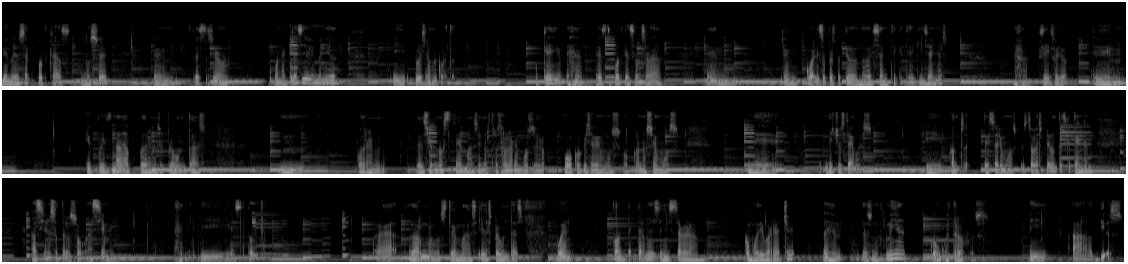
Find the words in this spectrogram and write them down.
bienvenidos al podcast. No sé, eh, esta será una clase de bienvenida y puede ser muy corta. Ok, este podcast se basará en, en cuál es su perspectiva de un adolescente que tiene 15 años. sí, soy yo. Em, y pues nada, podrán hacer preguntas podrán decirnos temas, y nosotros hablaremos de lo poco que sabemos o conocemos de dichos temas y contestaremos pues todas las preguntas que tengan hacia nosotros o hacia mí. y es todo. Para darnos temas y las preguntas pueden contactarme desde Instagram como digo RH, eh, es una con cuatro ojos. Y adiós.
